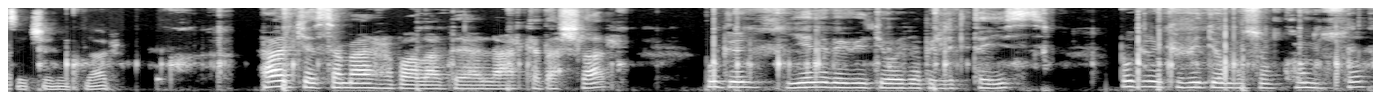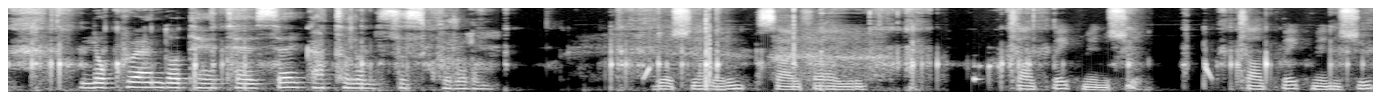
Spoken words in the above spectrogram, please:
Seçenekler. Herkese merhabalar değerli arkadaşlar. Bugün yeni bir video ile birlikteyiz. Bugünkü videomuzun konusu Locuendo TTS katılımsız kurulum. Dosyaların sayfa ayırı. Talkback menüsü. Talkback menüsü.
